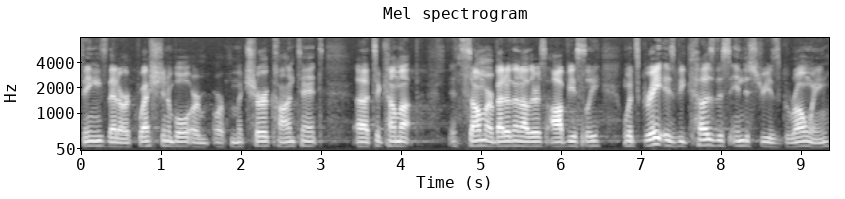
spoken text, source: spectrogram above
things that are questionable or, or mature content uh, to come up. And some are better than others, obviously. What's great is because this industry is growing,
